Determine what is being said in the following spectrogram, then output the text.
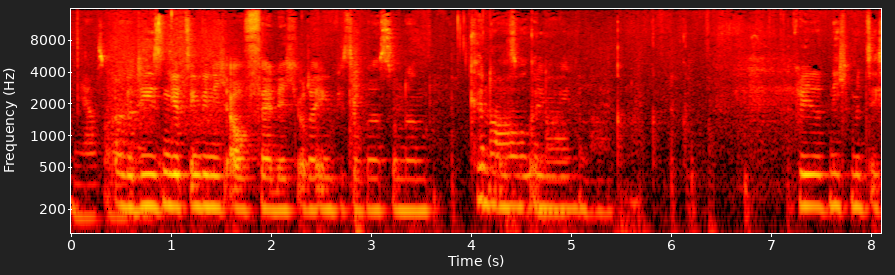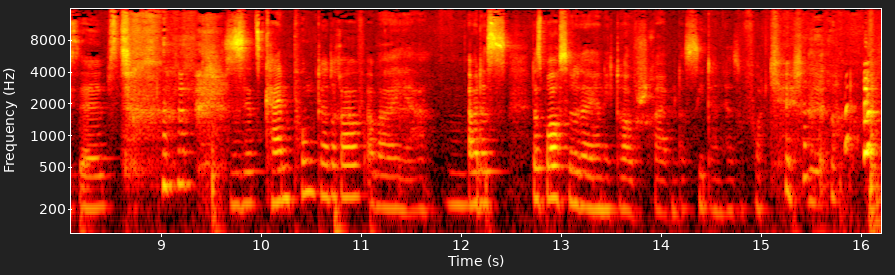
Ja, so also die sind jetzt irgendwie nicht auffällig oder irgendwie sowas, sondern. Genau, so genau, genau, genau redet nicht mit sich selbst. das ist jetzt kein Punkt da drauf, aber ja. Mhm. Aber das, das brauchst du da ja nicht draufschreiben. Das sieht dann ja sofort jeder. Ja.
